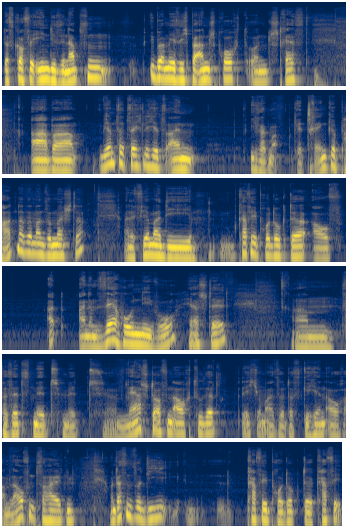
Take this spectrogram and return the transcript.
das Koffein die Synapsen übermäßig beansprucht und stresst. Aber wir haben tatsächlich jetzt einen, ich sag mal, Getränkepartner, wenn man so möchte. Eine Firma, die Kaffeeprodukte auf einem sehr hohen Niveau herstellt, ähm, versetzt mit, mit ähm, Nährstoffen auch zusätzlich, um also das Gehirn auch am Laufen zu halten. Und das sind so die Kaffeeprodukte, Kaffee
